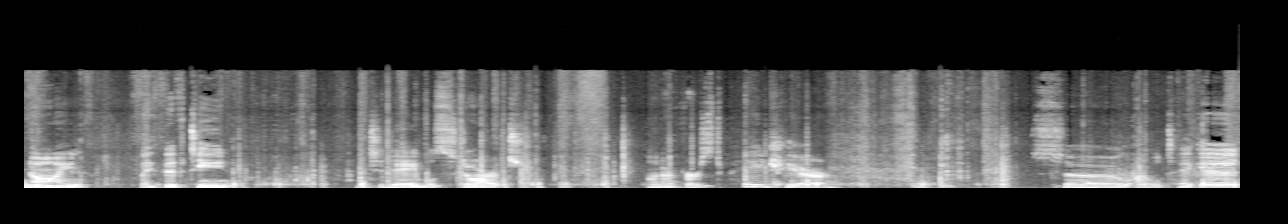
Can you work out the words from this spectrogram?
9 by 15. Today we'll start on our first page here. So I will take it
